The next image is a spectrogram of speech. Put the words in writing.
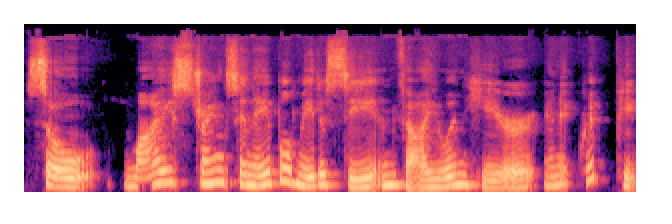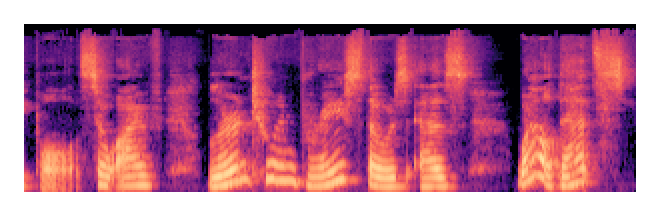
So my strengths enable me to see and value and hear and equip people. So I've learned to embrace those as, wow, that's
